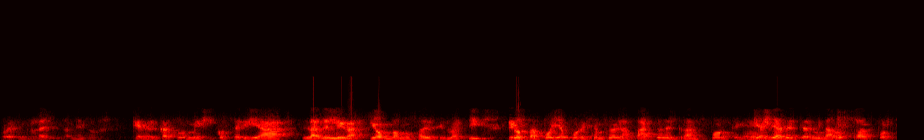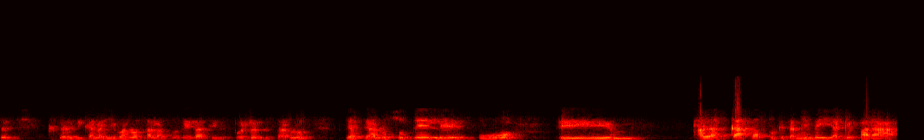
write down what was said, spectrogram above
por ejemplo, el ayuntamiento, que en el caso de México sería la delegación, vamos a decirlo así, Sí. los apoya, por ejemplo, en la parte del transporte, que haya determinados transportes que se dedican a llevarlos a las bodegas y después regresarlos, ya sea a los hoteles o... eh, a las casas, porque también veía que para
